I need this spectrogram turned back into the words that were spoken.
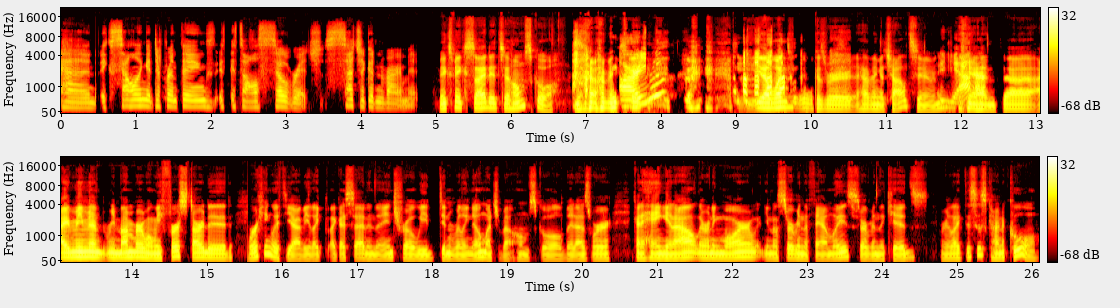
and excelling at different things. It, it's all so rich, such a good environment. Makes me excited to homeschool. Makes Are me, you? you know, one because we're having a child soon, Yeah. and uh, I even remember when we first started working with Abby. Like like I said in the intro, we didn't really know much about homeschool, but as we're kind of hanging out, learning more, you know, serving the families, serving the kids, we're like, this is kind of cool.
